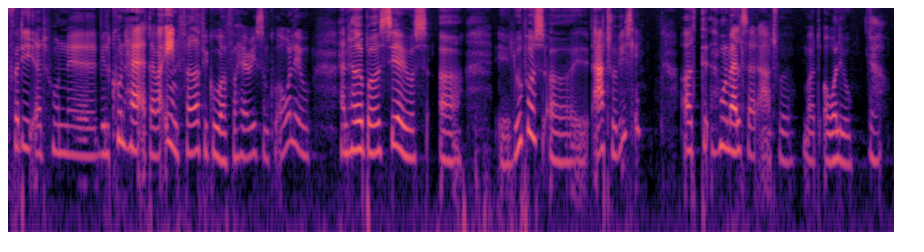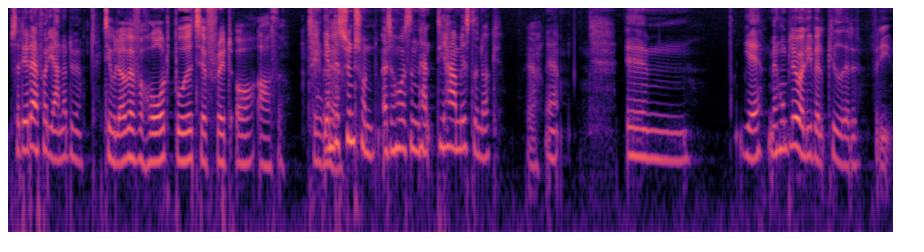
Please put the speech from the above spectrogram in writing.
Fordi at hun øh, ville kun have, at der var en faderfigur for Harry, som kunne overleve. Han havde jo både Sirius og øh, Lupus og øh, Arthur Weasley. Og det, hun valgte så, at Arthur måtte overleve. Ja. Så det er derfor, de andre dør. Det vil også være for hårdt, både til Fred og Arthur, tænker Jamen, jeg. det synes hun. Altså, hun var sådan, han, de har mistet nok. Ja. ja. Øhm, ja, men hun blev alligevel ked af det, fordi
